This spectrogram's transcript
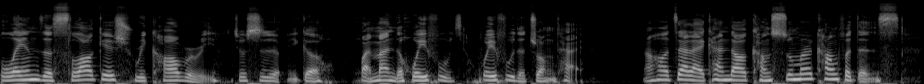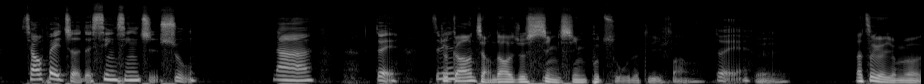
Blame the sluggish recovery，就是一个缓慢的恢复恢复的状态。然后再来看到 consumer confidence，消费者的信心指数。那对，就刚刚讲到就是信心不足的地方。对对，那这个有没有？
